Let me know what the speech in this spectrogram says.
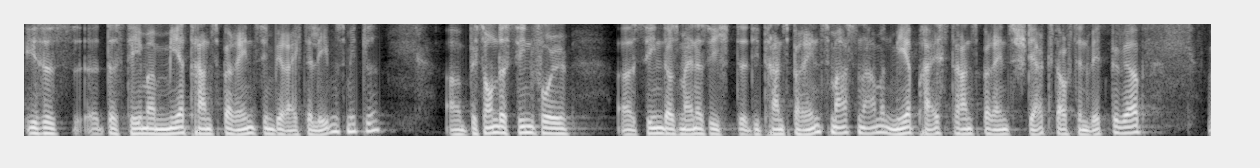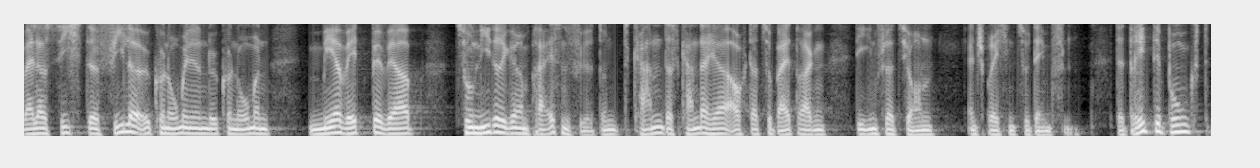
ist es äh, das Thema mehr Transparenz im Bereich der Lebensmittel. Äh, besonders sinnvoll sind aus meiner Sicht die Transparenzmaßnahmen. Mehr Preistransparenz stärkt auch den Wettbewerb weil aus Sicht vieler Ökonominnen und Ökonomen mehr Wettbewerb zu niedrigeren Preisen führt und kann, das kann daher auch dazu beitragen, die Inflation entsprechend zu dämpfen. Der dritte Punkt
